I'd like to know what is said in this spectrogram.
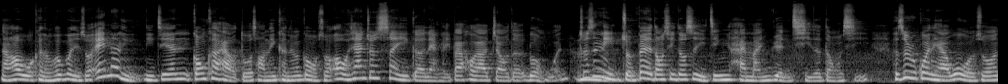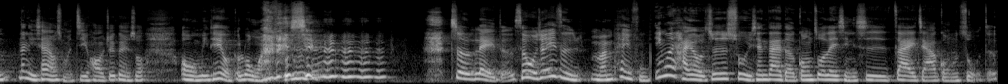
然后我可能会问你说：“哎，那你你今天功课还有多少？”你可能会跟我说：“哦，我现在就剩一个两个礼拜后要交的论文。”就是你准备的东西都是已经还蛮远期的东西。可是如果你还问我说：“那你现在有什么计划？”我就跟你说：“哦，我明天有个论文还没写。” 这类的，所以我就一直蛮佩服，因为还有就是舒宇现在的工作类型是在家工作的，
